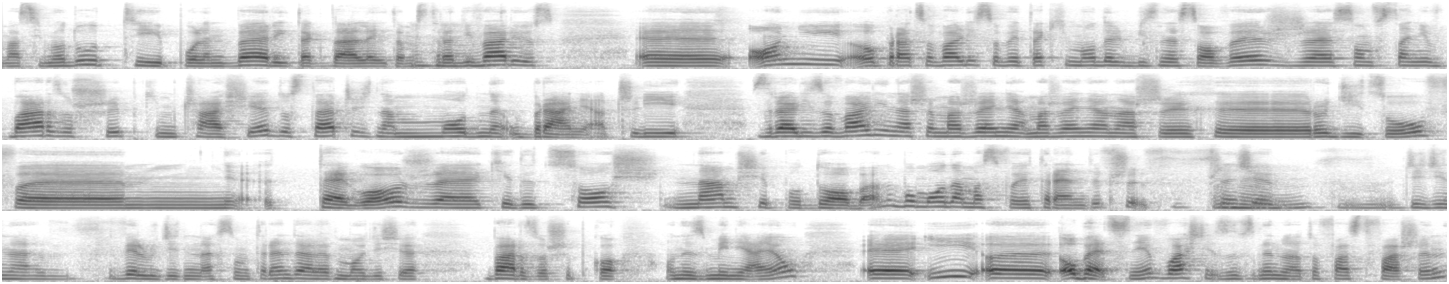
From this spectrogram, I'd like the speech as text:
Massimo Dutti, Pull&Bear i tak dalej, tam mhm. Stradivarius. Oni opracowali sobie taki model biznesowy, że są w stanie w bardzo szybkim czasie dostarczyć nam modne ubrania, czyli zrealizowali nasze marzenia, marzenia naszych e, rodziców e, tego, że kiedy coś nam się podoba, no bo moda ma swoje trendy, w, w sensie mhm. w, w wielu dziedzinach są trendy, ale w modzie się bardzo szybko one zmieniają e, i obecnie właśnie ze względu na to fast fashion,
